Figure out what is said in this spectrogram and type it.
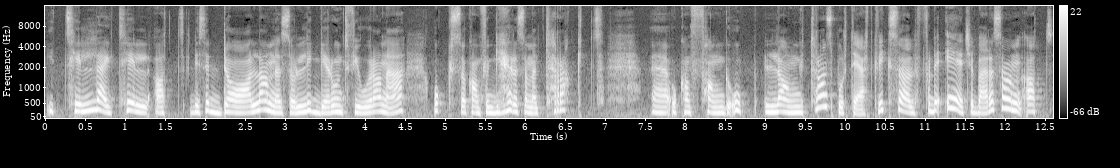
i tillegg til at disse dalene som ligger rundt fjordene, også kan fungere som en trakt eh, og kan fange opp langtransportert kvikksølv. For det er ikke bare sånn at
